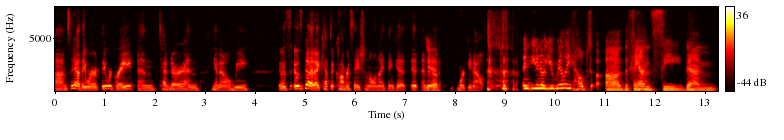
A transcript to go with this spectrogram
um, so yeah they were they were great and tender and you know we it was it was good. I kept it conversational and i think it it ended Did. up working out. And you know you really helped uh, the fans see them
